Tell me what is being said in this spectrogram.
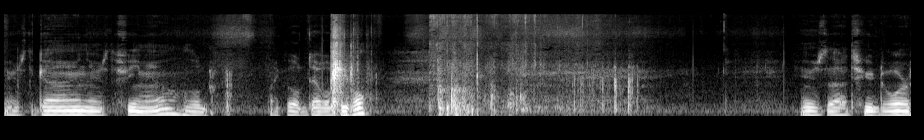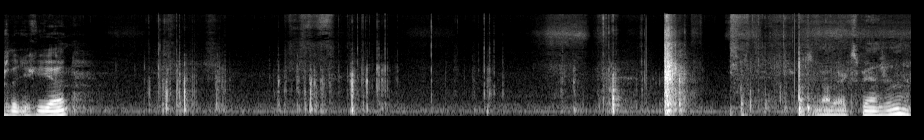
There's the guy and there's the female, little like little devil people. Here's the two dwarves that you can get. There's another expansion.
